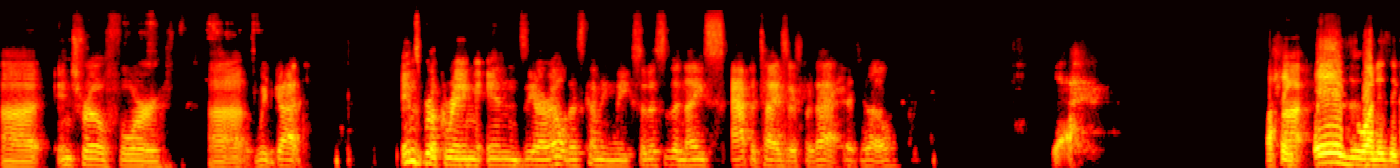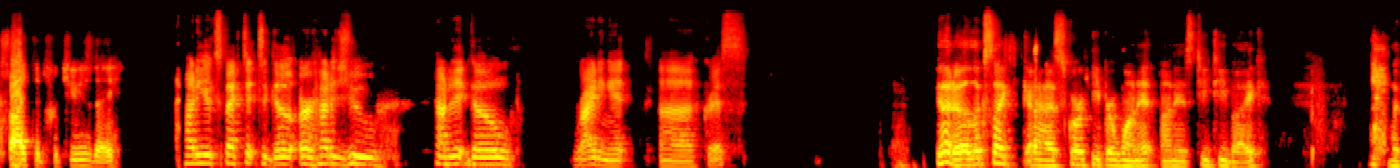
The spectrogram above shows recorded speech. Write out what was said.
uh, intro for, uh, we've got Innsbruck Ring in ZRL this coming week. So this is a nice appetizer for that as well. yeah. I think Uh, everyone is excited for Tuesday. How do you expect it to go or how did you how did it go riding it uh chris Good. Uh, It looks like uh, scorekeeper won it on his TT bike. Look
